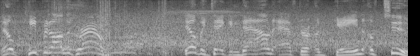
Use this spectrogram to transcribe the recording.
They'll keep it on the ground. He'll be taken down after a gain of two.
